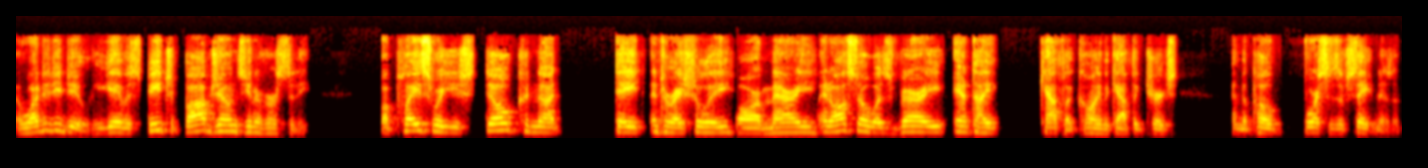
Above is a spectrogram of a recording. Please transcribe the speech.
and what did he do? He gave a speech at Bob Jones University, a place where you still could not date interracially or marry, and also was very anti Catholic, calling the Catholic Church and the Pope forces of Satanism.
